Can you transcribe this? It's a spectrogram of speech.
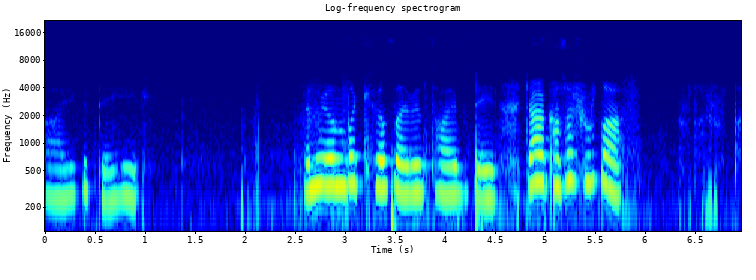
sahibi değil. Benim yanımdaki kız evin sahibi değil. Gel kasa şurada. Şurada şurada.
